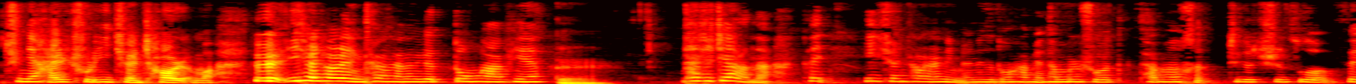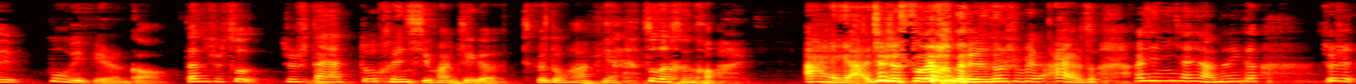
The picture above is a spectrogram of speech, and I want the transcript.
去年还是出了一拳超人嘛？就是一拳超人，你看看那个动画片，对，它是这样的，它《一拳超人》里面那个动画片，他们说他们很这个制作费不比别人高，但是做就是大家都很喜欢这个这个动画片，做的很好，爱呀，就是所有的人都是为了爱而做，而且你想想，那个就是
